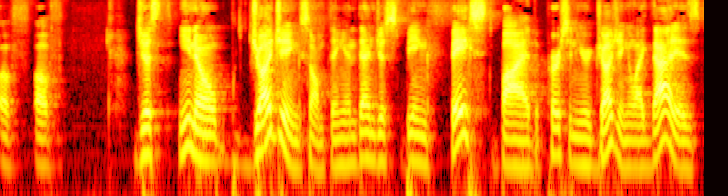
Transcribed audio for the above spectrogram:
of, of just you know judging something and then just being faced by the person you're judging like that is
